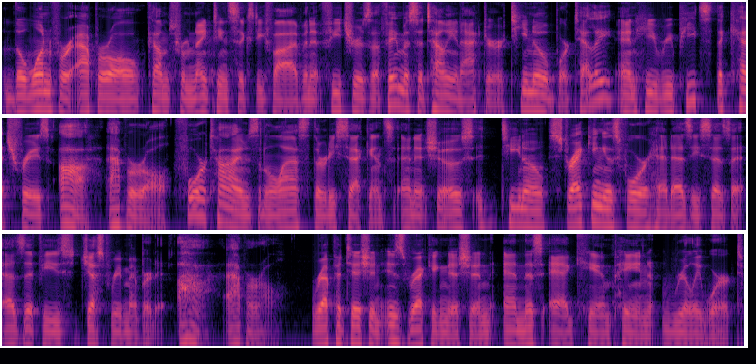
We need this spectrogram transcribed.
The one for Aperol comes from 1965 and it features a famous Italian actor, Tino Bortelli, and he repeats the catchphrase, Ah, Aperol, four times in the last 30 seconds seconds, and it shows Tino striking his forehead as he says it, as if he's just remembered it. Ah, Aperol. Repetition is recognition, and this ad campaign really worked.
